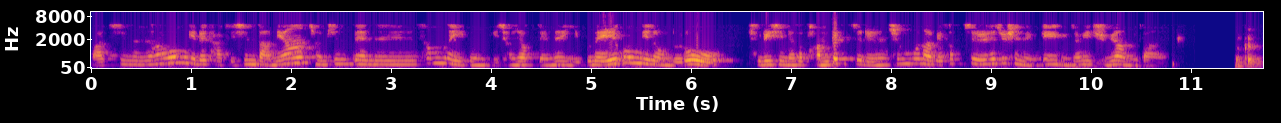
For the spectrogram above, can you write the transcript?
아침에는 한 공기를 다 드신다면 점심 때는 3분의 2 공기, 저녁 때는 2분의 1 공기 정도로 줄이시면서 단백질은 충분하게 섭취를 해주시는 게 굉장히 중요합니다. 그러니까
